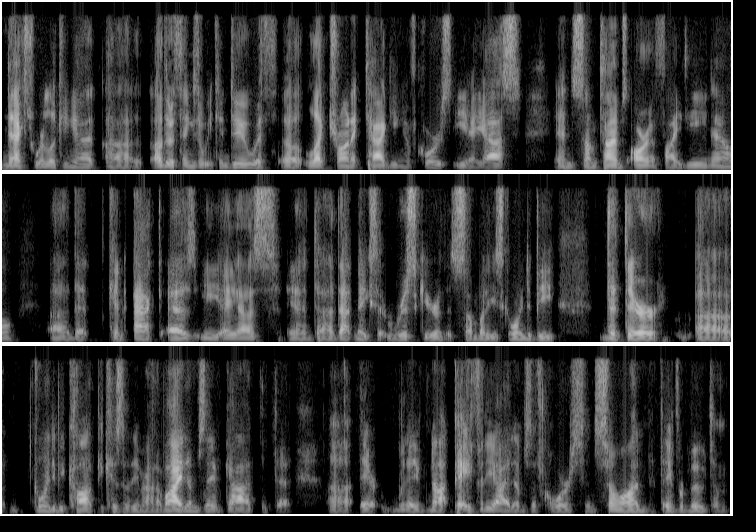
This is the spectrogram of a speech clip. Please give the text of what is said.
next, we're looking at uh, other things that we can do with uh, electronic tagging, of course, EAS, and sometimes RFID now uh, that can act as EAS, and uh, that makes it riskier that somebody's going to be that they're uh, going to be caught because of the amount of items they've got, that the, uh, they've not paid for the items, of course, and so on. They've removed them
